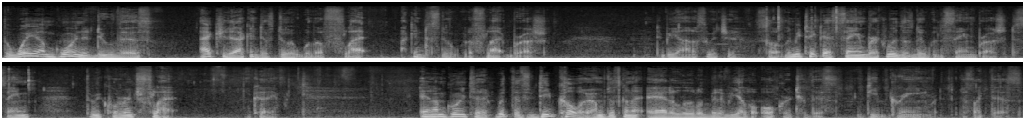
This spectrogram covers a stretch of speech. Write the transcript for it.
the way I'm going to do this actually I can just do it with a flat I can just do it with a flat brush to be honest with you. So let me take that same brush we'll just do it with the same brush the same three quarter inch flat okay? And I'm going to with this deep color I'm just going to add a little bit of yellow ochre to this deep green just like this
